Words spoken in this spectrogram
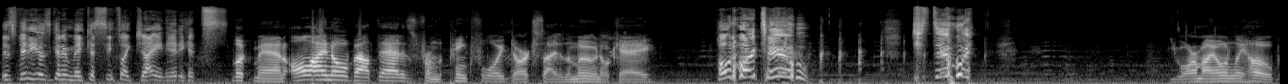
this video is gonna make us seem like giant idiots. Look, man, all I know about that is from the Pink Floyd Dark Side of the Moon, okay? Hold R2! Just do it! You are my only hope.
